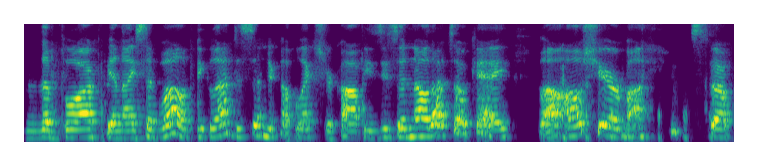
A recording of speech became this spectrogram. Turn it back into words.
The book and I said, Well, I'll be glad to send a couple extra copies. He said, No, that's okay. Well, I'll share mine. so,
